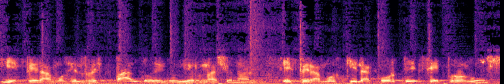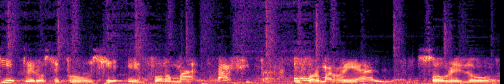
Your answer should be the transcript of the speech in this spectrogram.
Y esperamos el respaldo del gobierno nacional. Esperamos que la Corte se pronuncie, pero se pronuncie en forma tácita, en forma real, sobre lo,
